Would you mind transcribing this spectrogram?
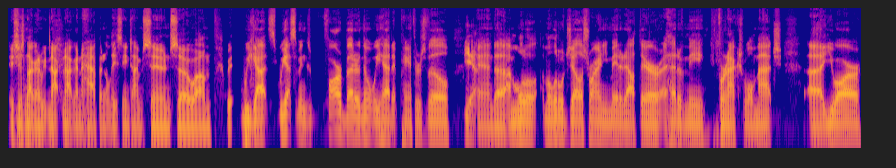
It's just not going to be not, not going to happen at least anytime soon. So um, we, we got we got something far better than what we had at Panthersville, yeah and uh, I'm a little I'm a little jealous, Ryan. You made it out there ahead of me for an actual match. Uh, you are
